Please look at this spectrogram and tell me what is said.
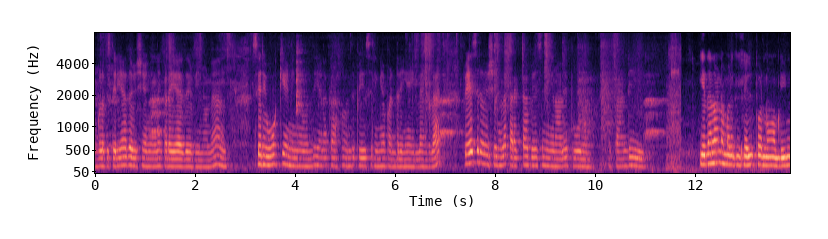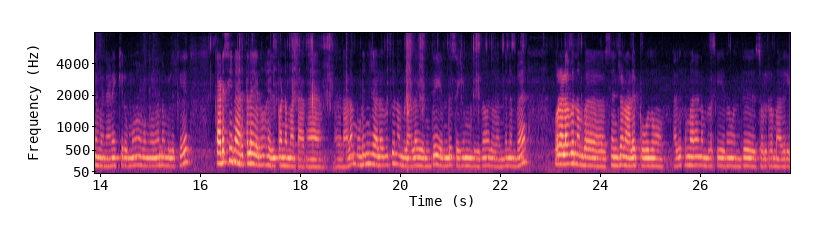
உங்களுக்கு தெரியாத விஷயங்கள்னு கிடையாது அப்படின்னோடனே சரி ஓகே. நீங்கள் வந்து எனக்காக வந்து பேசுகிறீங்க பண்ணுறீங்க இல்லைங்களை? பேசுகிற விஷயங்களை கரெக்டாக பேசுனீங்கனாலே போதும். அதை தாண்டி எதெல்லாம் நம்மளுக்கு ஹெல்ப் பண்ணும் அப்படின்னு நம்ம நினைக்கிறோமோ அவங்களாம் நம்மளுக்கு கடைசி நேரத்தில் எதுவும் ஹெல்ப் பண்ண மாட்டாங்க. அதனால் முடிஞ்ச அளவுக்கு நம்மளால் எந்த எந்த செய்ய முடியுதோ அதை வந்து நம்ம ஓரளவு நம்ம செஞ்சோனாலே போதும். அதுக்கு மேலே நம்மளுக்கு எதுவும் வந்து சொல்கிற மாதிரி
